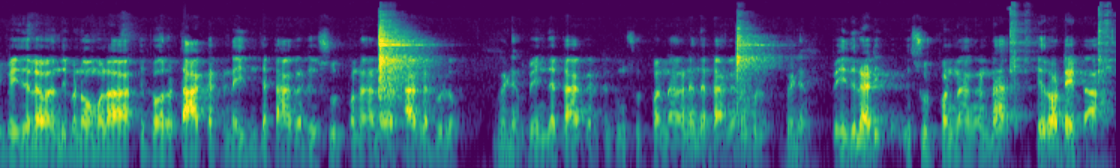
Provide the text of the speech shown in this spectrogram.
இப்போ இதில் வந்து இப்போ நார்மலாக இப்போ ஒரு டாக்கெட் இந்த டாக்கெட்டுக்கு ஷூட் பண்ணாங்கன்னா டாக்கெட் விழும். விடும் இப்போ இந்த டாக்கெட்டுக்கும் ஷூட் பண்ணாங்கன்னா இந்த டாக்கெட்டும் விழும். விடும் இப்போ இதில் அடி ஷூட் பண்ணாங்கன்னா இது ரொட்டேட் ஆகும்.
